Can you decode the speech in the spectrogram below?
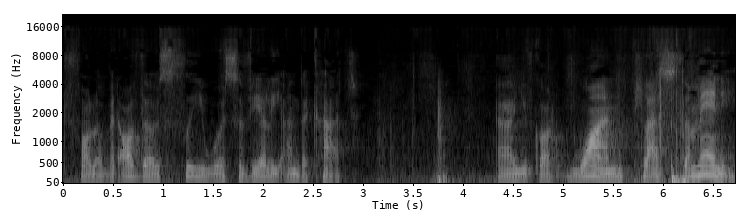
follow, but of those three were severely undercut. Uh, you've got one plus the many.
